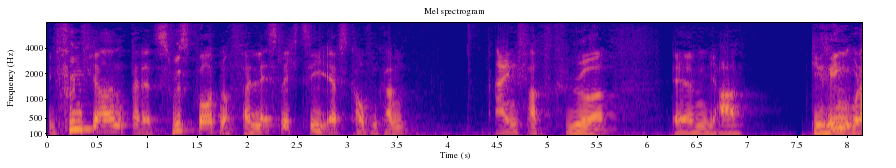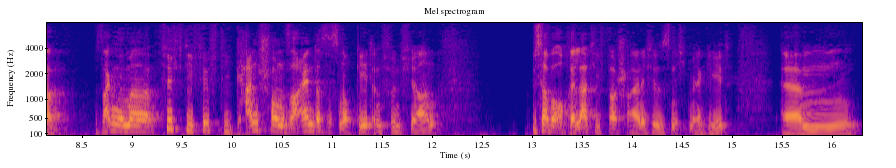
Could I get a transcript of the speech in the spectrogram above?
in fünf Jahren bei der Swissquote noch verlässlich CEFs kaufen kann, einfach für ähm, ja, gering oder sagen wir mal 50-50. Kann schon sein, dass es noch geht in fünf Jahren. Ist aber auch relativ wahrscheinlich, dass es nicht mehr geht. Ähm,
